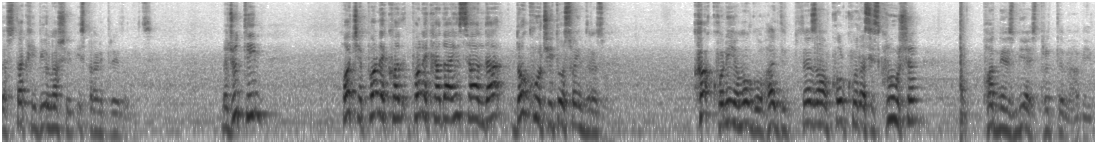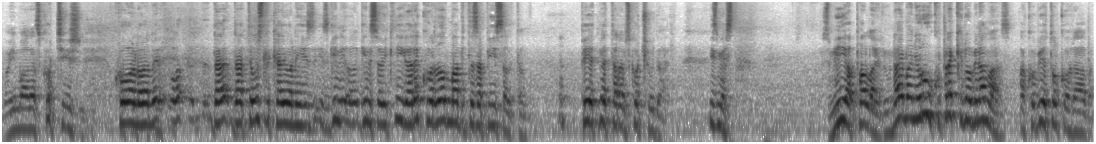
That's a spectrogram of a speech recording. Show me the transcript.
Da su takvi bili naši ispravni predvodnici. Međutim, hoće ponekad, ponekada insan da dokući to svojim razumom. Kako nije mogu, hajde, ne znam koliko da si skrušen, padne zmija ispred tebe, abimo, ima da skočiš, ko ono, ne, da, da te uslikaju oni iz, iz Guinnessovih knjiga, rekord, odmah bi te zapisali tamo. Pet metara bi skočio udar, iz mjesta. Zmija pala ili u najmanju ruku prekinuo bi namaz, ako bio toliko hraba.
